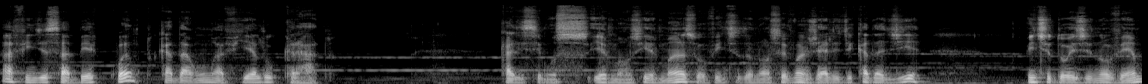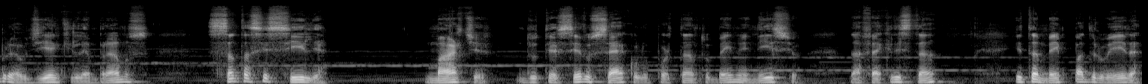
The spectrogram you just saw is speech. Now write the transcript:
a fim de saber quanto cada um havia lucrado. Caríssimos irmãos e irmãs, ouvintes do nosso Evangelho de cada dia, 22 de novembro é o dia em que lembramos Santa Cecília, mártir do terceiro século, portanto, bem no início da fé cristã, e também padroeira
